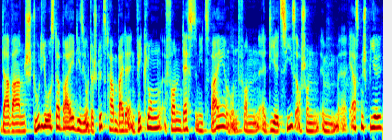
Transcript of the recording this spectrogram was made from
Da waren Studios dabei, die sie unterstützt haben bei der Entwicklung von Destiny 2 mhm. und von äh, DLCs, auch schon im äh, ersten Spiel.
